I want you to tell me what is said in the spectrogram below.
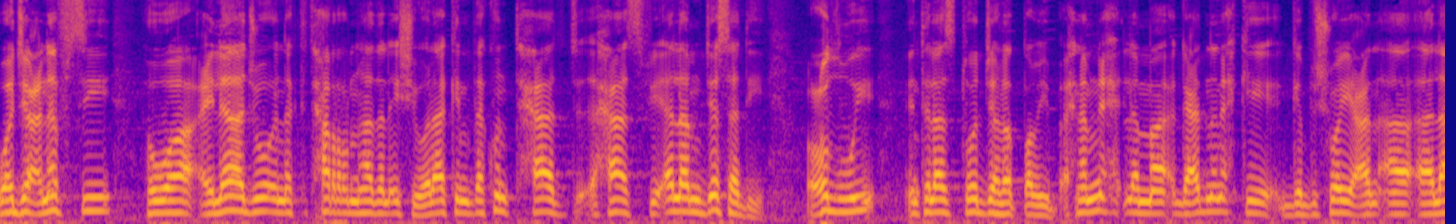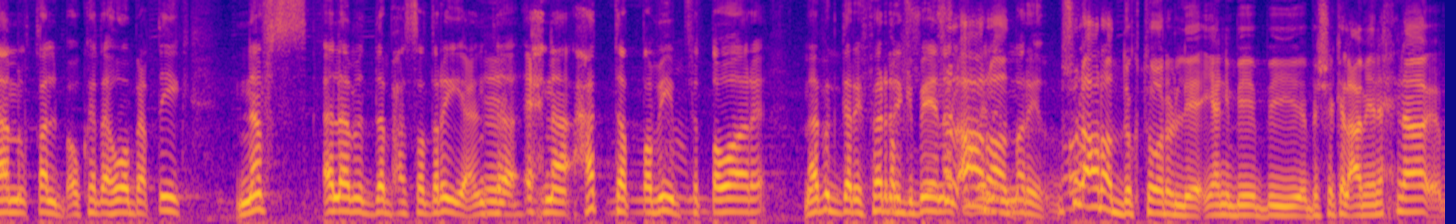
وجع نفسي هو علاجه إنك تتحرر من هذا الشيء ولكن إذا كنت حاس في ألم جسدي عضوي أنت لازم توجه للطبيب. إحنا بنح... لما قعدنا نحكي قبل شوي عن آلام القلب أو كذا هو بيعطيك نفس ألم الذبحة الصدرية. يعني أنت إحنا حتى الطبيب في الطوارئ ما بيقدر يفرق بين شو الأعراض؟ المريض. شو الأعراض دكتور اللي يعني بي بي بشكل عام؟ يعني إحنا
